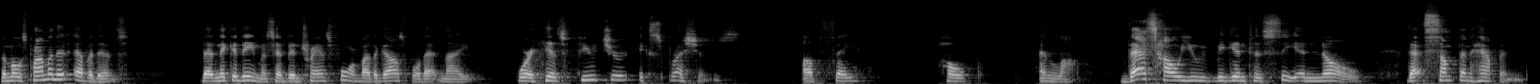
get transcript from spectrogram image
The most prominent evidence that Nicodemus had been transformed by the gospel that night were his future expressions of faith hope, and love. That's how you begin to see and know that something happened.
